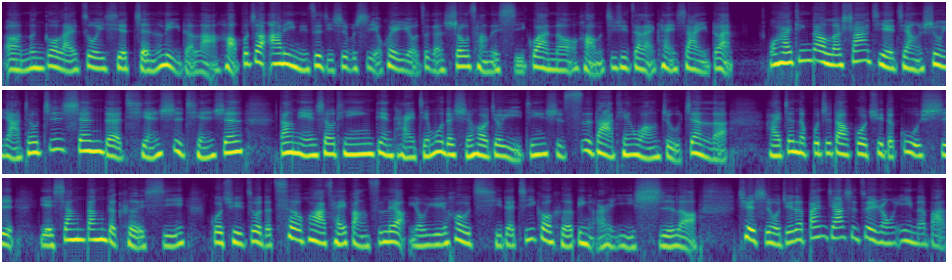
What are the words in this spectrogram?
呃能够来做一些整理的啦。好，不知道阿丽你自己是不是也会有这个收藏的习惯呢？好，我们继续再来看下一段。我还听到了沙姐讲述亚洲之声的前世前身，当年收听电台节目的时候就已经是四大天王主阵了。还真的不知道过去的故事，也相当的可惜。过去做的策划采访资料，由于后期的机构合并而遗失了。确实，我觉得搬家是最容易呢把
